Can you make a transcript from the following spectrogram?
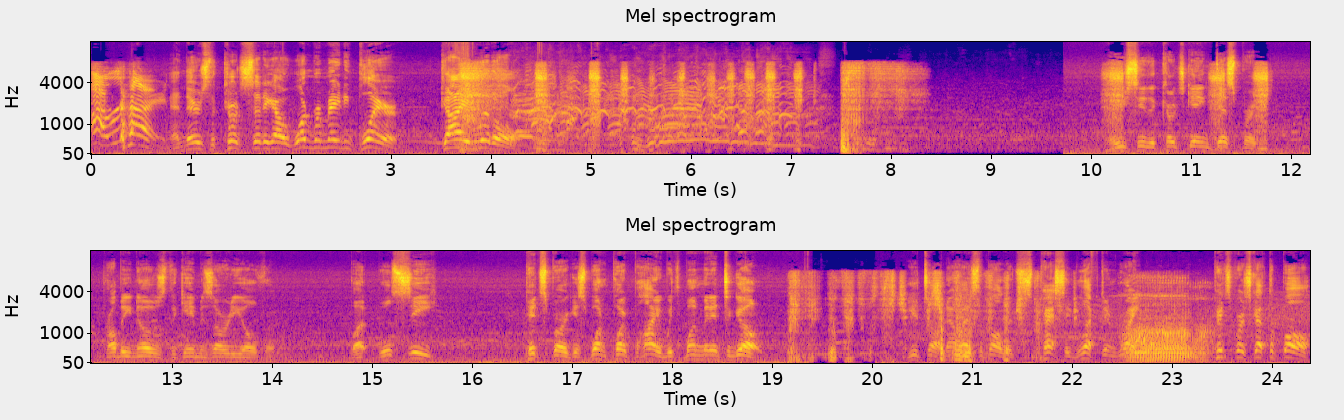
Alright! And there's the coach sitting out one remaining player. Guy Little. You see the coach getting desperate. Probably knows the game is already over. But we'll see. Pittsburgh is one point behind with one minute to go. Utah now has the ball. It's passing left and right. Pittsburgh's got the ball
